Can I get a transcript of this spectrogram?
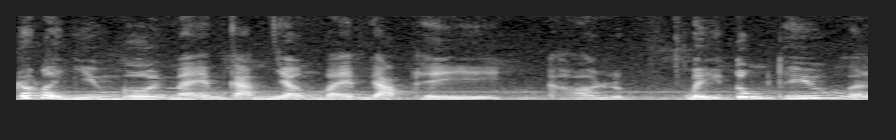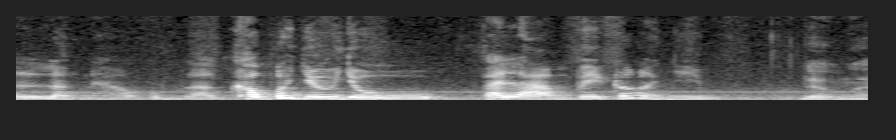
rất là nhiều người mà em cảm nhận và em gặp thì họ bị túng thiếu và lần nào cũng là không có dư dù phải làm việc rất là nhiều. Đúng rồi.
